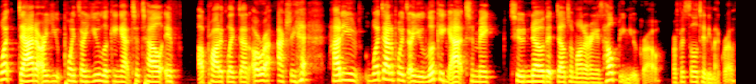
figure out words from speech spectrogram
what data are you points are you looking at to tell if a product like dental or actually how do you what data points are you looking at to make to know that dental monitoring is helping you grow or facilitating that growth?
